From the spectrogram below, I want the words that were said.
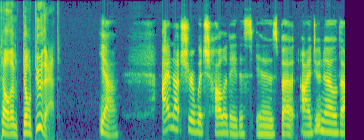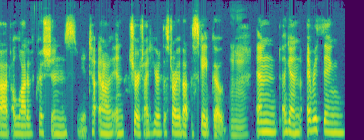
tell them don't do that. Yeah. I'm not sure which holiday this is, but I do know that a lot of Christians uh, in church, I'd hear the story about the scapegoat. Mm-hmm. And again, everything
